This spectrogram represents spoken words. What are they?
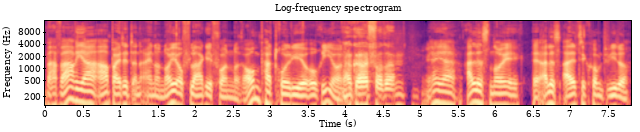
Bavaria arbeitet an einer Neuauflage von Raumpatrouille Orion. Oh Gott, verdammt. Ja, ja, alles Neue, äh, alles Alte kommt wieder.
